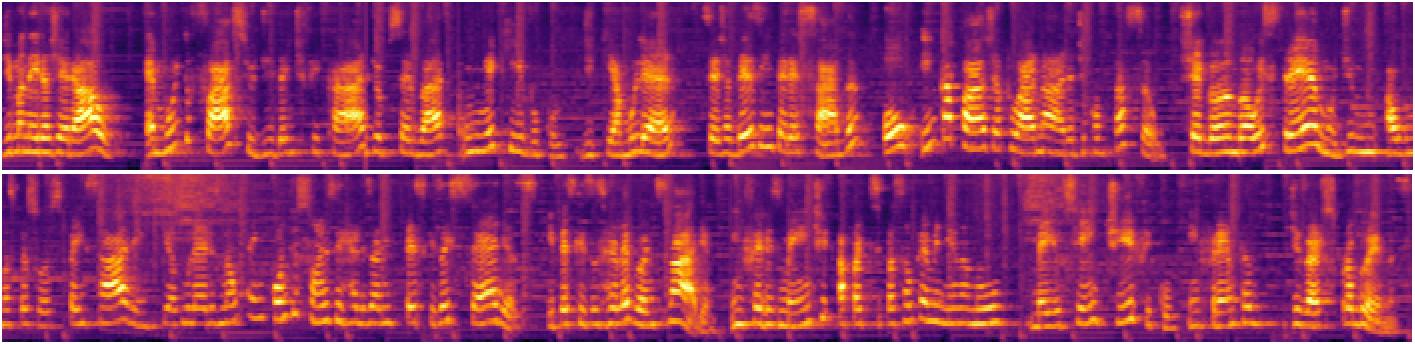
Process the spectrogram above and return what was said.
De maneira geral, é muito fácil de identificar, de observar um equívoco de que a mulher seja desinteressada ou incapaz de atuar na área de computação, chegando ao extremo de algumas pessoas pensarem que as mulheres não têm condições de realizarem pesquisas sérias e pesquisas relevantes na área. Infelizmente, a participação feminina no meio científico enfrenta diversos problemas.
